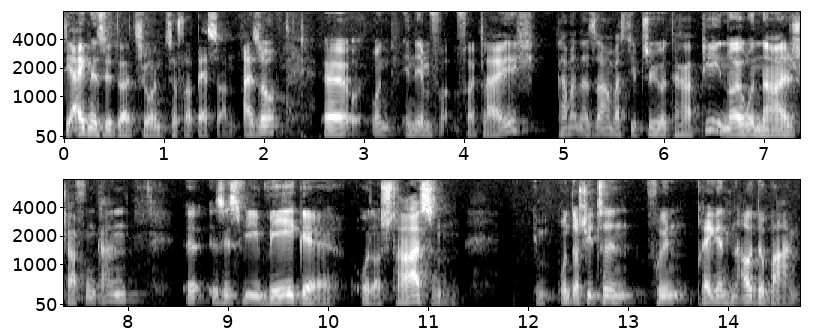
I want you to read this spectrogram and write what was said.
die eigene Situation zu verbessern. Also, äh, und in dem Vergleich kann man dann sagen, was die Psychotherapie neuronal schaffen kann. Äh, es ist wie Wege oder Straßen im Unterschied zu den frühen prägenden Autobahnen.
